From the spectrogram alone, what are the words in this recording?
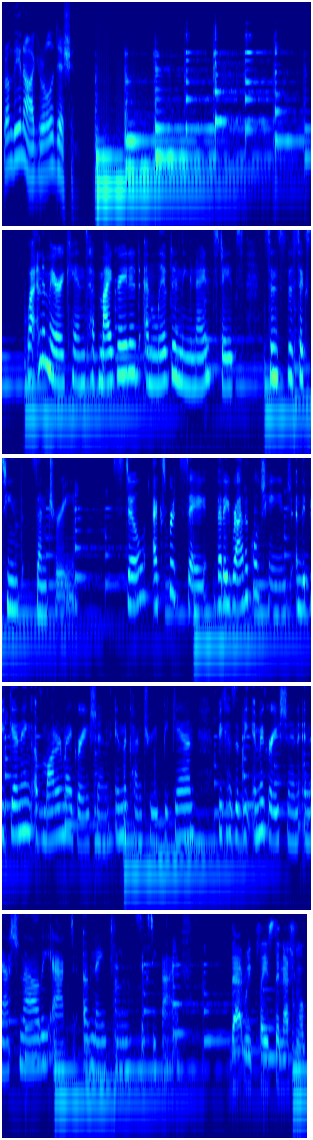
from the inaugural edition. Latin Americans have migrated and lived in the United States since the 16th century. Still, experts say that a radical change and the beginning of modern migration in the country began because of the Immigration and Nationality Act of 1965. That replaced the national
